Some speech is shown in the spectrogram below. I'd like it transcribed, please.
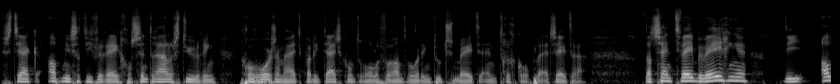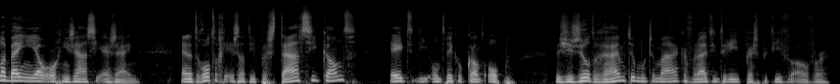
sterke administratieve regels, centrale sturing, gehoorzaamheid, kwaliteitscontrole, verantwoording, toetsen meten en terugkoppelen, etc. Dat zijn twee bewegingen die allebei in jouw organisatie er zijn. En het rottige is dat die prestatiekant eet die ontwikkelkant op. Dus je zult ruimte moeten maken vanuit die drie perspectieven over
